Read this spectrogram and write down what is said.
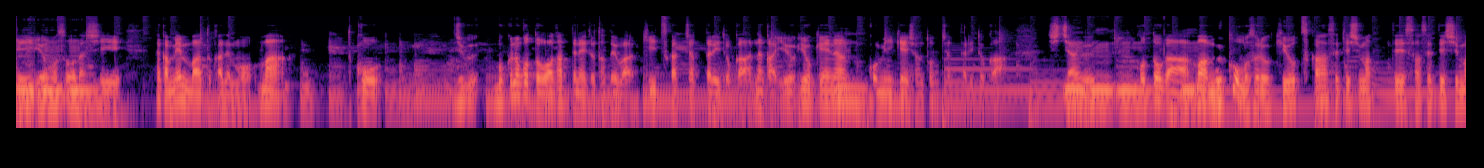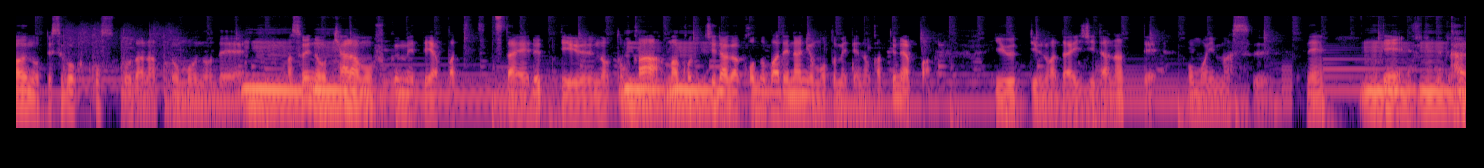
営業もそうだし、なんかメンバーとかでも、まあ、こう、自分僕のことを分かってないと、例えば気使っちゃったりとか、なんかよ余計なうん。コミュニケーション取っちゃったりとかしちゃううことが、まあ、向こうもそれを気を使わせてしまって、させてしまうのってすごくコストだなと思うので、まあ、そういうのをキャラも含めてやっぱ伝えるっていうのとか、うんまあ、こちらがこの場で何を求めてるのかっていうのはやっぱ言うっていうのは大事だなって思いますね。でなんか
